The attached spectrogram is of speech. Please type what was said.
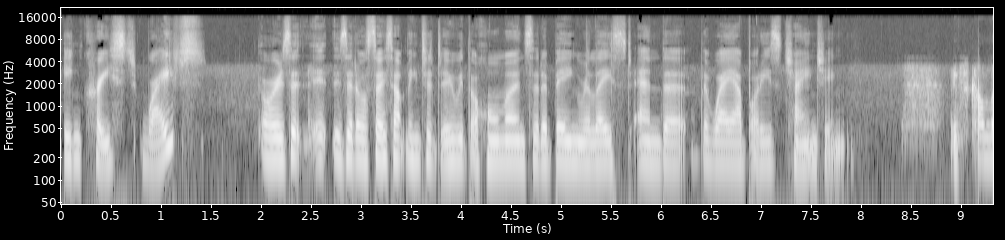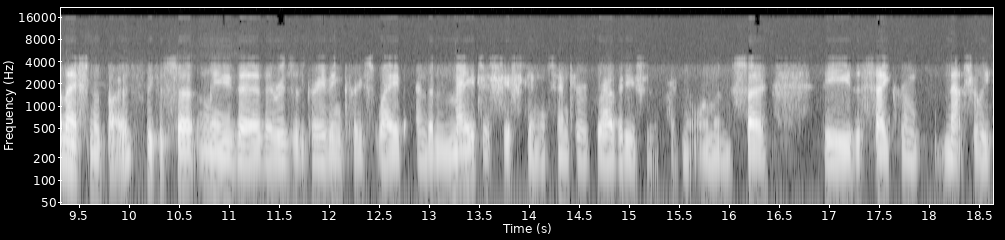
increased weight, or is it is it also something to do with the hormones that are being released and the, the way our body's changing? It's a combination of both because certainly there, there is a degree of increased weight and a major shift in the centre of gravity for the pregnant woman. So the, the sacrum naturally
